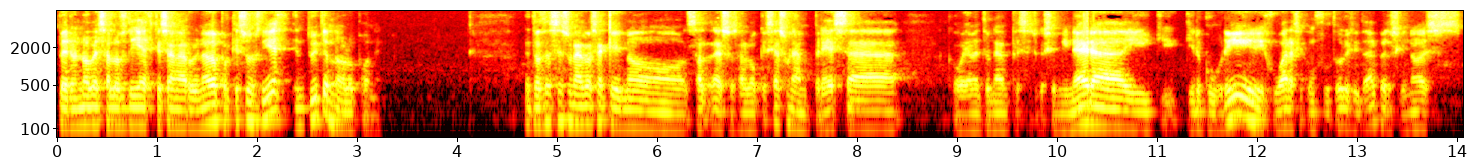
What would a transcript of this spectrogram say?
pero no ves a los 10 que se han arruinado porque esos 10 en Twitter no lo ponen. Entonces es una cosa que no, eso, salvo que seas una empresa, obviamente una empresa que se minera y quiere cubrir y jugar así con futuros y tal, pero si no es...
